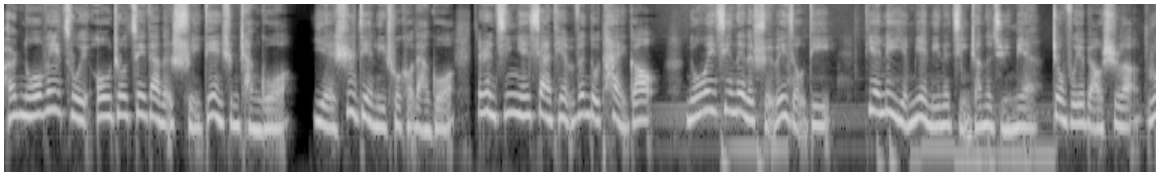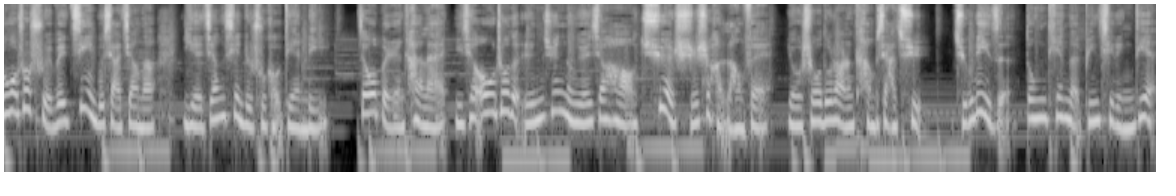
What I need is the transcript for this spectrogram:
而挪威作为欧洲最大的水电生产国，也是电力出口大国，但是今年夏天温度太高，挪威境内的水位走低。电力也面临着紧张的局面。政府也表示了，如果说水位进一步下降呢，也将限制出口电力。在我本人看来，以前欧洲的人均能源消耗确实是很浪费，有时候都让人看不下去。举个例子，冬天的冰淇淋店，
